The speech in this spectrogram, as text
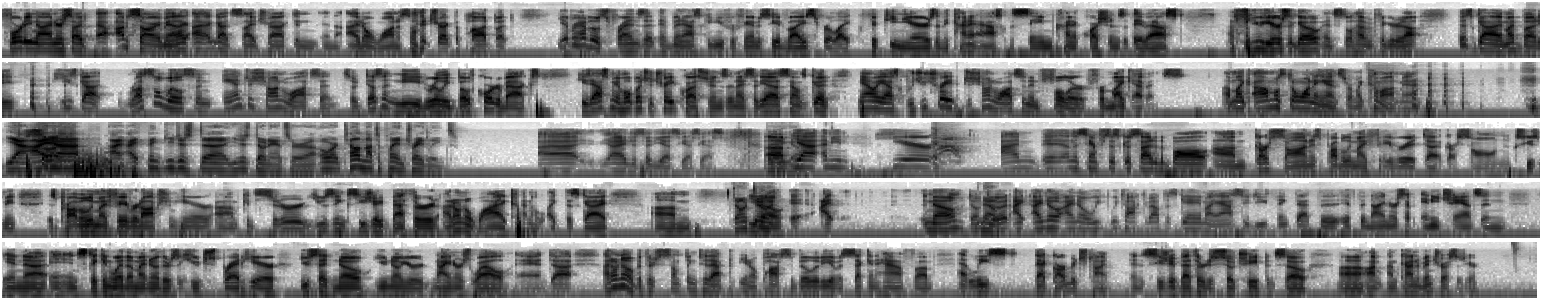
49ers side. Uh, I'm sorry, man. I, I got sidetracked, and, and I don't want to sidetrack the pod, but you ever have those friends that have been asking you for fantasy advice for like 15 years, and they kind of ask the same kind of questions that they've asked a few years ago and still haven't figured it out? This guy, my buddy, he's got Russell Wilson and Deshaun Watson, so doesn't need really both quarterbacks. He's asked me a whole bunch of trade questions, and I said, "Yeah, sounds good." Now he asks, "Would you trade Deshaun Watson and Fuller for Mike Evans?" I'm like, I almost don't want to answer. I'm like, come on, man. yeah, I, uh, I, I think you just uh, you just don't answer, uh, or tell him not to play in trade leagues. Uh, I just said yes, yes, yes. Um, yeah, I mean, here I'm eh, on the San Francisco side of the ball. Um, Garcon is probably my favorite. Uh, Garcon, excuse me, is probably my favorite option here. Um, consider using CJ Beathard. I don't know why. I kind of like this guy. Um, don't do know, it. I no, don't no. do it. I, I know. I know. We, we talked about this game. I asked you, do you think that the if the Niners have any chance in in uh, in sticking with them? I know there's a huge spread here. You said no. You know your Niners well, and uh, I don't know, but there's something to that you know possibility of a second half, um, at least that garbage time. And CJ Beathard is so cheap, and so uh, I'm I'm kind of interested here.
